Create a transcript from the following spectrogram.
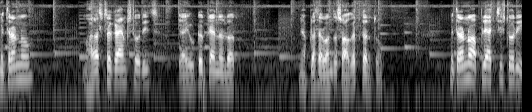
मित्रांनो महाराष्ट्र क्राईम स्टोरीज या यूट्यूब चॅनलवर मी आपल्या सर्वांचं स्वागत करतो. मित्रांनो आपली आजची स्टोरी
